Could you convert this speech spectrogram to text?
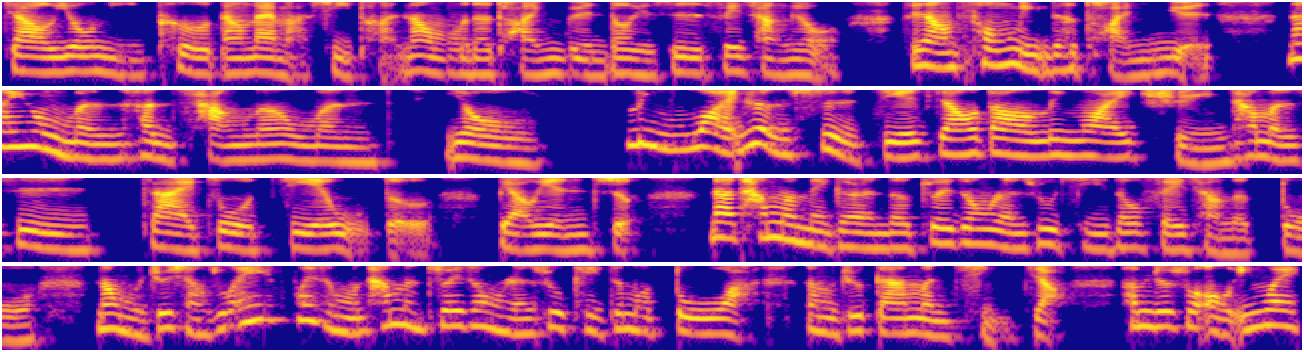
叫优尼克当代马戏团，那我们的团员都也是非常有非常聪明的团员。那因为我们很常呢，我们有另外认识结交到另外一群，他们是在做街舞的。表演者，那他们每个人的追踪人数其实都非常的多，那我们就想说，哎，为什么他们追踪人数可以这么多啊？那我们就跟他们请教，他们就说，哦，因为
